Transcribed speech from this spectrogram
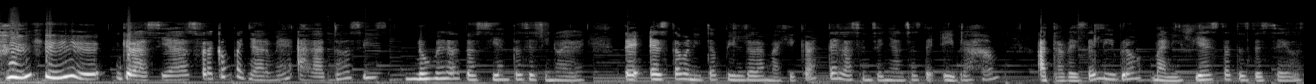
Gracias por acompañarme a la dosis número 219 de esta bonita píldora mágica de las enseñanzas de Abraham a través del libro Manifiesta tus deseos,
